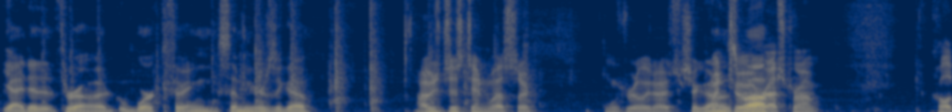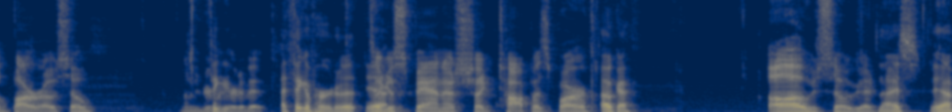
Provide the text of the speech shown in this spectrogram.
Yeah, I did it through a work thing some years ago. I was just in Whistler. It was really nice. Should go Went to spa. a restaurant called Bar Oso. I've never Think- heard of it. I think I've heard of it. It's Yeah. like a Spanish like tapas bar. okay. Oh, it was so good. Nice. Yeah.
